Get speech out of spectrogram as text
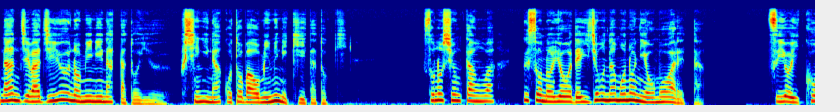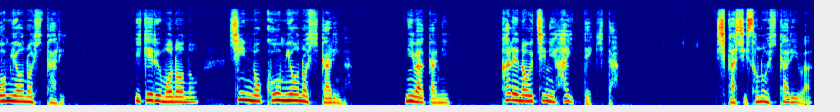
汝は自由の身になったという不思議な言葉を耳に聞いた時。その瞬間は嘘のようで異常なものに思われた。強い光明の光。生ける者の真の光明の光がにわかに彼のうちに入ってきた。しかしその光は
